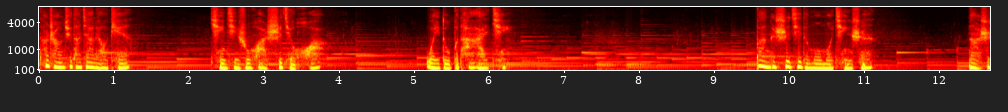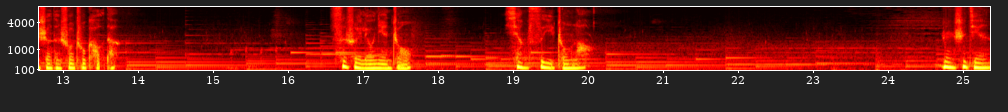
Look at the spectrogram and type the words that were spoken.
他常去他家聊天。琴棋书画诗酒花，唯独不谈爱情。半个世纪的默默情深，哪是舍得说出口的？似水流年中，相思已终老。人世间，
